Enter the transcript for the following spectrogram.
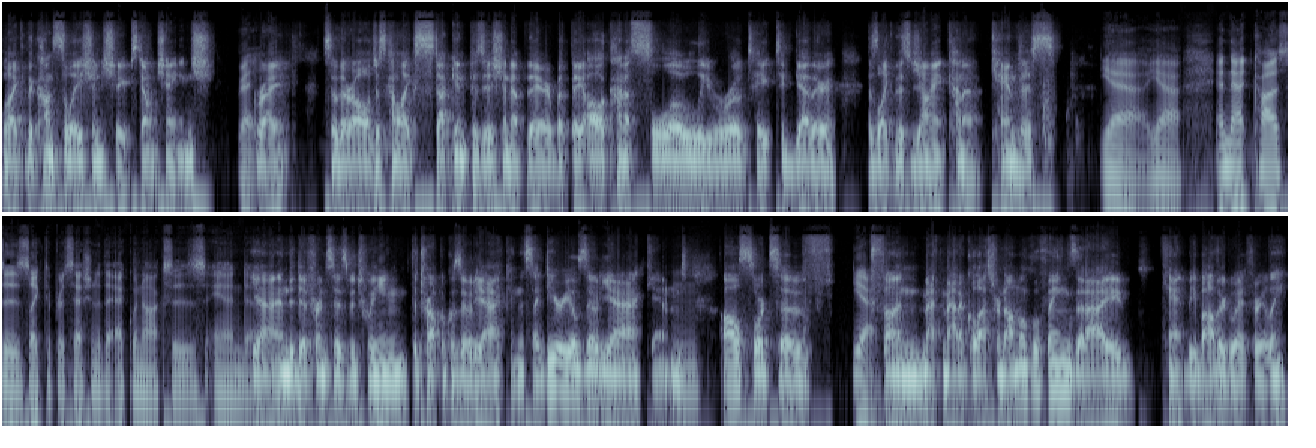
Like the constellation shapes don't change. right, Right. So they're all just kind of like stuck in position up there, but they all kind of slowly rotate together as like this giant kind of canvas. Yeah, yeah, and that causes like the precession of the equinoxes and uh, Yeah. And the differences between the tropical zodiac and the sidereal zodiac and Mhm. all sorts of yeah, fun mathematical astronomical things that I can't be bothered with really.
